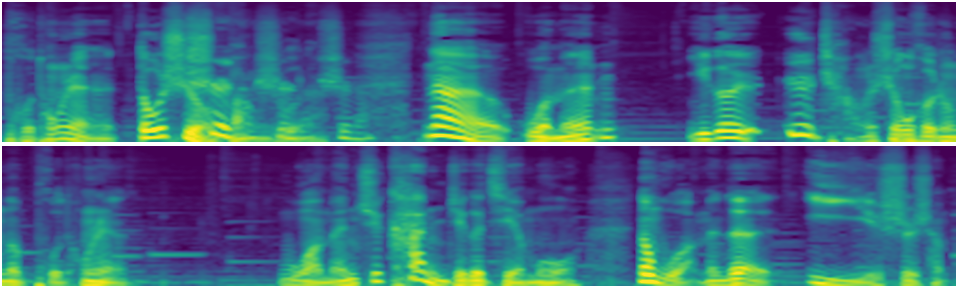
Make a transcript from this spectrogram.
普通人都是有帮助是的，是的，是的。那我们一个日常生活中的普通人，我们去看你这个节目，那我们的意义是什么？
